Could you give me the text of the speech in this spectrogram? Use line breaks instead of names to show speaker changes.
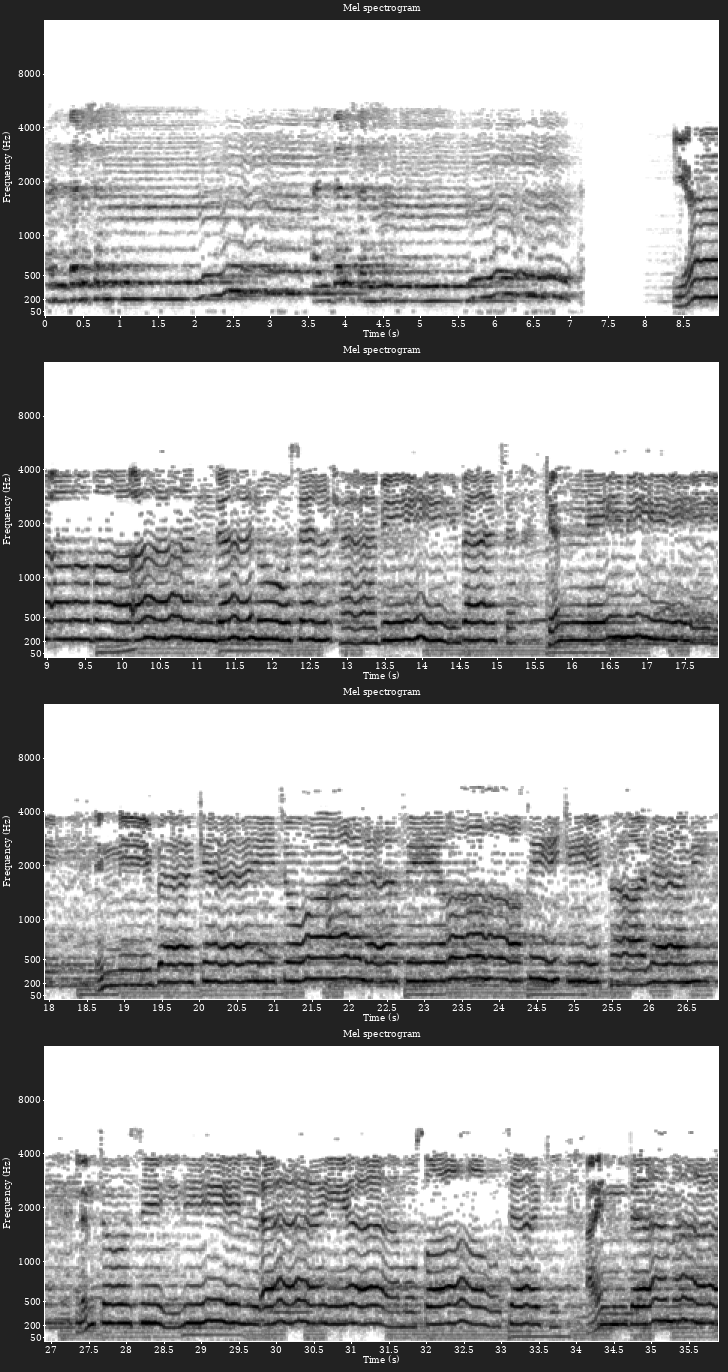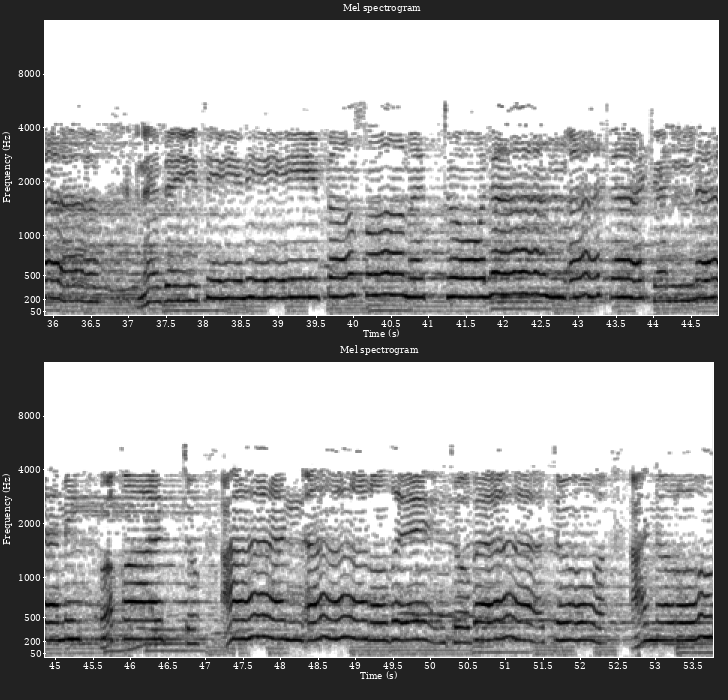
Andalusam Andalusam
يا أرض أندلس الحبيبة كلمي إني بكيت على فراقك فاعلمي لم تسيني صوتك عندما ناديتني فصمت لم أتكلم وقعدت عن أرض تبات عن ربا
